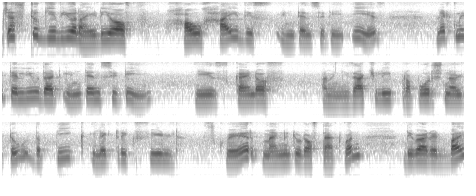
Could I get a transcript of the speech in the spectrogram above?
Just to give you an idea of how high this intensity is, let me tell you that intensity is kind of I mean is actually proportional to the peak electric field square magnitude of that one divided by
